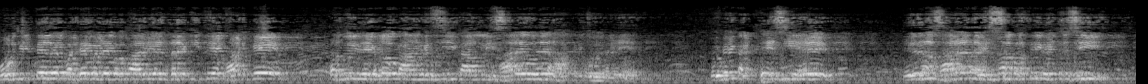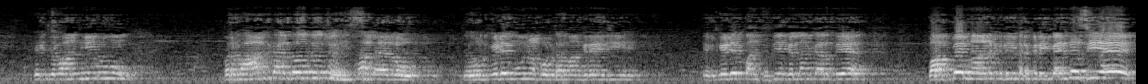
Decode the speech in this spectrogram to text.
ਹੁਣ ਚਿੱਟੇ ਦੇ ਵੱਡੇ ਵੱਡੇ ਵਪਾਰੀ ਅੰਦਰ ਕੀਤੇ ਫੜ ਕੇ, ਤਾਂ ਤੁਸੀਂ ਦੇਖ ਲਓ ਕਾਂਗਰਸੀ ਅਕਾਲੀ ਸਾਰੇ ਉਹਦੇ ਹੱਕ ਚ ਹੋਏ ਖੜੇ ਆ ਕਿਉਂਕਿ ਇਕੱਠੇ ਸੀ ਇਹ। ਇਹਦੇ ਸਾਰਿਆਂ ਦਾ ਹਿੱਸਾ ਪੱਤੀ ਵਿੱਚ ਸੀ ਕਿ ਜਵਾਨੀ ਨੂੰ ਬਰਬਾਦ ਕਰ ਦੋ ਤੇ ਉਹ ਹਿੱਸਾ ਲੈ ਲਓ। ਤੇ ਹੁਣ ਕਿਹੜੇ ਮੂੰਹ ਨਾਲ ਵੋਟਾਂ ਮੰਗ ਰਹੇ ਜੀ? ਇਹ ਇਹ ਕਿਹੜੇ ਪੰਥ ਦੀਆਂ ਗੱਲਾਂ ਕਰਦੇ ਆ? ਬਾਬੇ ਨਾਨਕ ਦੀ ਤੱਕੜੀ ਕਹਿੰਦੇ ਸੀ ਇਹ।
